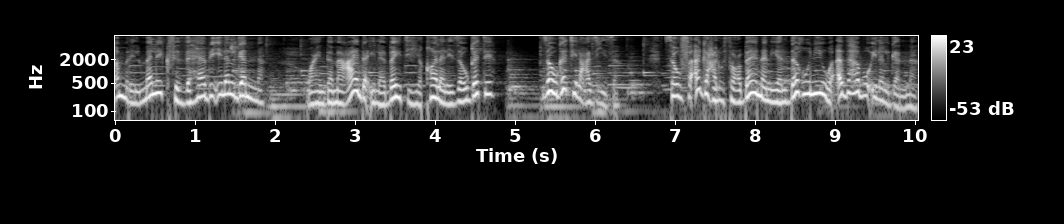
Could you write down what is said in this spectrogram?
أمر الملك في الذهاب إلى الجنة وعندما عاد إلى بيته قال لزوجته زوجتي العزيزة سوف أجعل ثعبانا يلدغني وأذهب إلى الجنة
